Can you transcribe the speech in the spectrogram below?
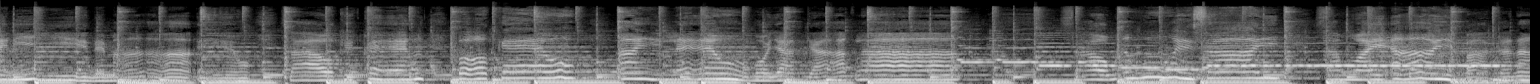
ายนี้ได้มาแอว สาวแข็งแข็งบอกแก้วไอแล้วบ่อยากจากลา สาวเมืองห้วยทรายสามไว้อายปารถนา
